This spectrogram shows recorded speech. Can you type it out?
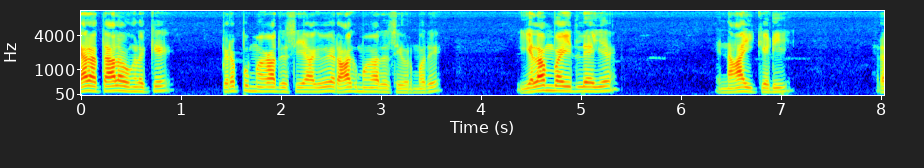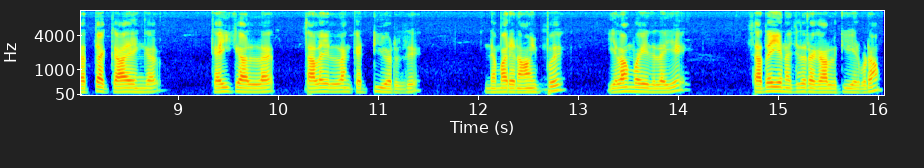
ஏறத்தாழ உங்களுக்கு பிறப்பு மகாதசையாகவே ராகு மகாதசை வரும்போது இளம் வயதிலேயே நாய்க்கடி இரத்த காயங்கள் கை காலில் தலையெல்லாம் கட்டி வருது இந்த மாதிரியான அமைப்பு இளம் வயதிலேயே சதய நட்சத்திர காலுக்கு ஏற்படும்.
